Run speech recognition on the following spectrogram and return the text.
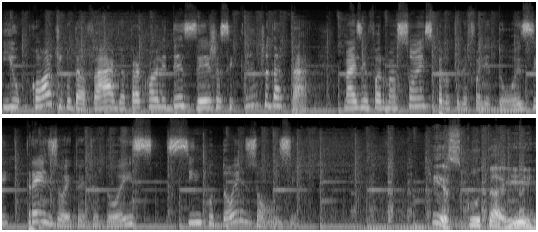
e o código da vaga para qual ele deseja se candidatar. Mais informações pelo telefone 12 3882 5211. Escuta aí.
